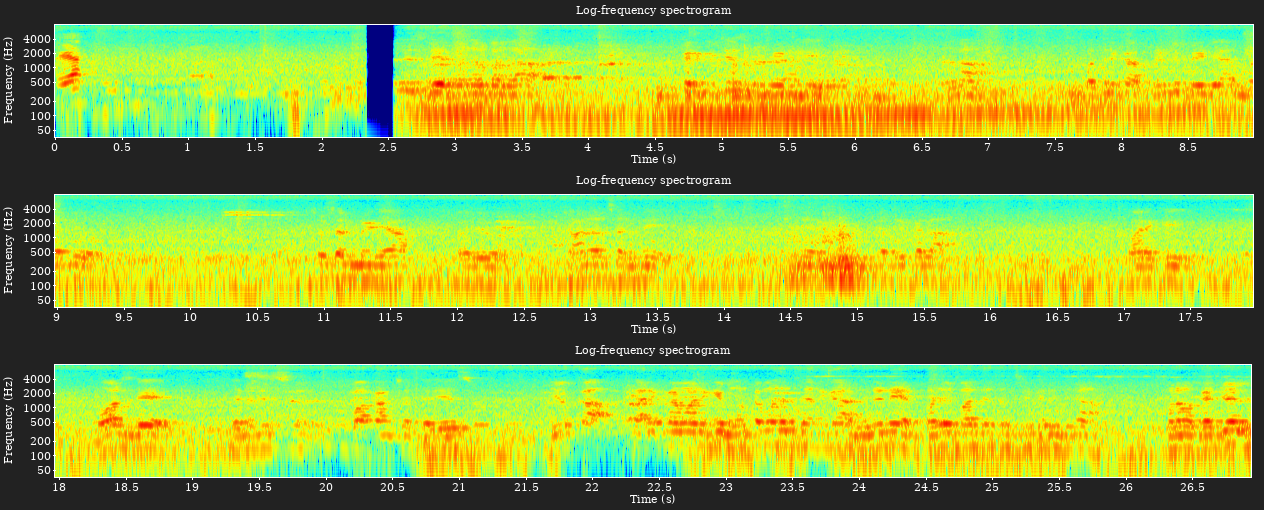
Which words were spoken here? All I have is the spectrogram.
అయ్యా. సందర్భంగా ఇక్కడికి ఇచ్చేసినటువంటి మన పత్రిక ప్రింట్ మీడియా మరియు సోషల్ మీడియా మరియు ఛానల్స్ అన్ని పత్రికల వారికి వాల్స్ డే జర్నలిస్ట్ శుభాకాంక్షలు తెలియజేస్తూ ఈ యొక్క కార్యక్రమానికి మొట్టమొదటిసారిగా నిన్ననే పదవి బాధ్యతలు స్వీకరించిన మన గజ్వెల్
